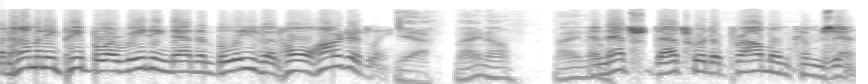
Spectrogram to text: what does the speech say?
But how many people are reading that and believe it wholeheartedly? Yeah, I know. I know. And that's that's where the problem comes in.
